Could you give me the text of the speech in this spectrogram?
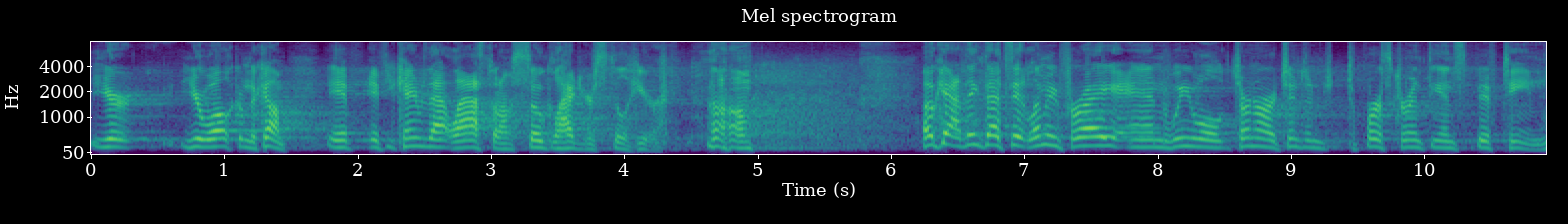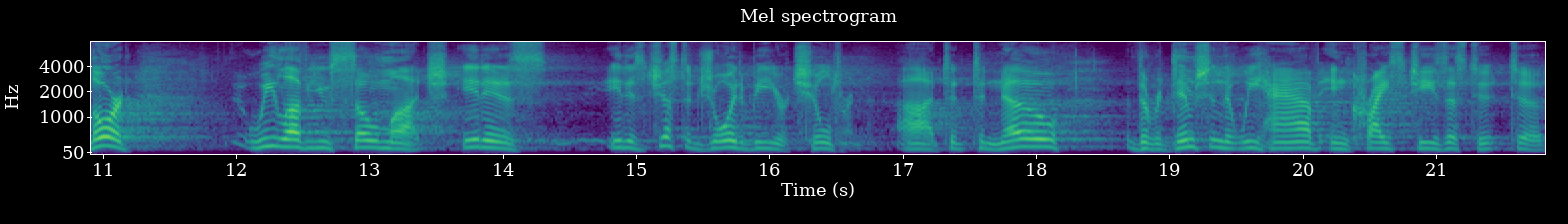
you're, you're welcome to come. If, if you came to that last one, I'm so glad you're still here. um, okay, I think that's it. Let me pray and we will turn our attention to 1 Corinthians 15. Lord, we love you so much. It is it is just a joy to be your children, uh, to, to know the redemption that we have in Christ Jesus, to, to,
